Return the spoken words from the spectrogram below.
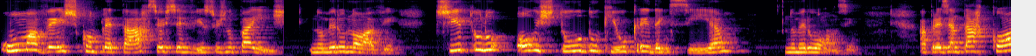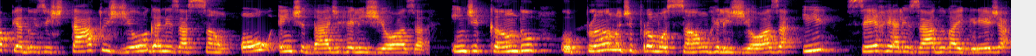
uma vez completar seus serviços no país. Número 9. Título ou estudo que o credencia. Número 11 apresentar cópia dos status de organização ou entidade religiosa indicando o plano de promoção religiosa e ser realizado na igreja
